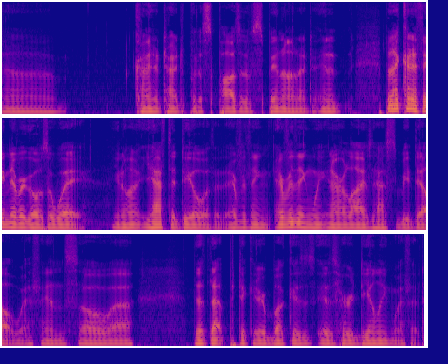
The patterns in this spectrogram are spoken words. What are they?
uh, kind of tried to put a positive spin on it, and it, but that kind of thing never goes away. You know, you have to deal with it. Everything, everything we, in our lives has to be dealt with, and so uh, that that particular book is is her dealing with it.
